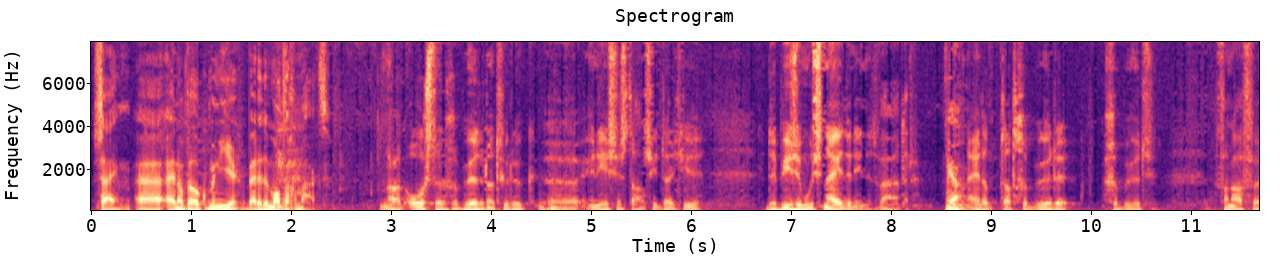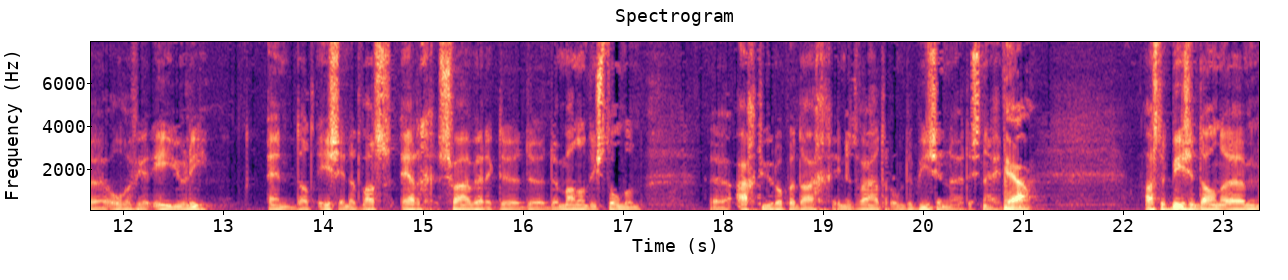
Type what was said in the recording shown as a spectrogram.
Zijn? Eh, en op welke manier werden de matten gemaakt? Nou, het oosten gebeurde natuurlijk eh, in eerste instantie dat je de biezen moet snijden in het water. Ja. En dat, dat gebeurde, gebeurt vanaf eh, ongeveer 1 juli. En dat is en dat was erg zwaar werk. De, de, de mannen die stonden eh, acht uur op een dag in het water om de biezen eh, te snijden. Ja, Als de biezen dan ehm,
